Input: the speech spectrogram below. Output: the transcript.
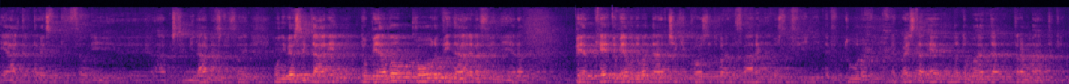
e altre tre istituzioni assimilabili, istituzioni universitarie, dobbiamo coordinare la filiera, perché dobbiamo domandarci che cosa dovranno fare i nostri figli nel futuro e questa è una domanda drammatica.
